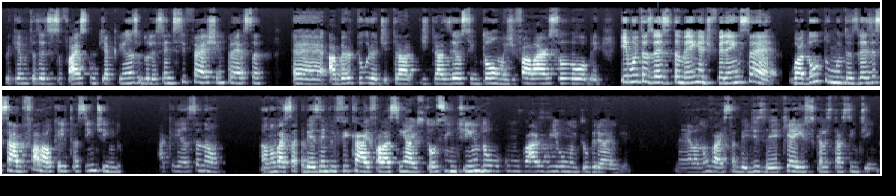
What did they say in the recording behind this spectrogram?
porque muitas vezes isso faz com que a criança e o adolescente se fechem para essa é, abertura de, tra de trazer os sintomas, de falar sobre. E muitas vezes também a diferença é o adulto muitas vezes sabe falar o que ele está sentindo, a criança não. Ela não vai saber exemplificar e falar assim, ah, estou sentindo um vazio muito grande. Né? Ela não vai saber dizer que é isso que ela está sentindo.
